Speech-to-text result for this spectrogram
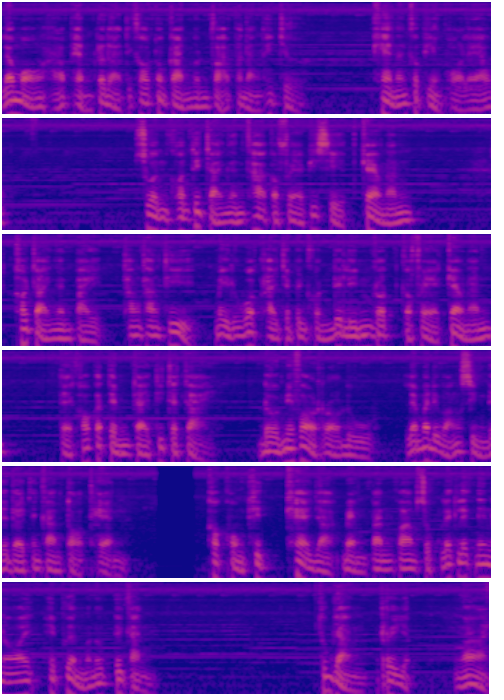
แล้วมองหาแผ่นกระดาษที่เขาต้องการบนฝาผนังให้เจอ แค่นั้นก็เพียงพอแล้ว ส่วนคนที่จ่ายเงินค่ากาแฟพิเศษแก้วนั้น เขาจ่ายเงินไปทั้งๆทที่ไม่รู้ว่าใครจะเป็นคนได้ลิ้มรสกาแฟแก้วนั้น แต่เขาก็เต็มใจที่จะจ่าย โดยไม่เฝ้ารอดู และไม่ได้หวังสิ่งใด ๆ เป็นการตอบแทน เขาคงคิดแค่อยากแบ่งปันความสุขเล็กๆ น้อยๆ ให้เพื่อนมนุษย์ด้วยกัน ทุกอย่างเรียบง่าย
